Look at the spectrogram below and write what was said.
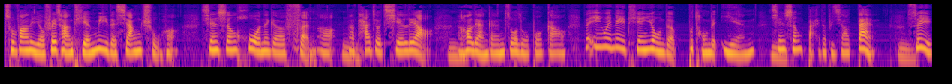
厨房里有非常甜蜜的相处哈。先生和那个粉啊，那他就切料，然后两个人做萝卜糕。那因为那天用的不同的盐，先生摆的比较淡，所以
